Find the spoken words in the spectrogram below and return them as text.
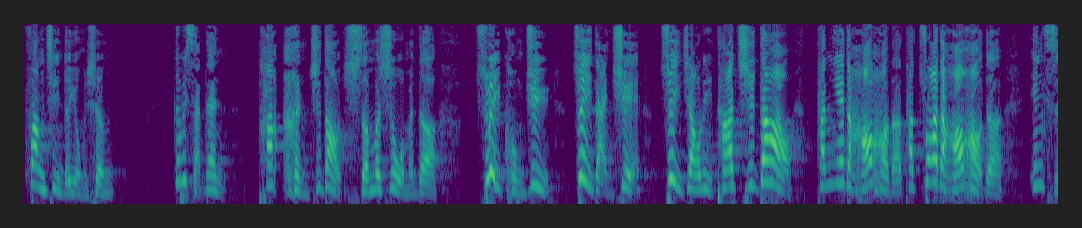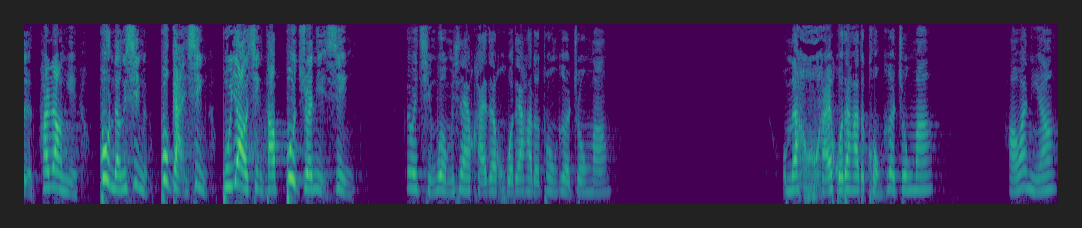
放弃你的永生。各位撒旦，他很知道什么是我们的最恐惧、最胆怯、最焦虑。他知道，他捏得好好的，他抓得好好的，因此他让你不能信、不敢信、不要信，他不准你信。各位，请问我们现在还在活在他的痛恨中吗？我们还活在他的恐吓中吗？好啊，你啊，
